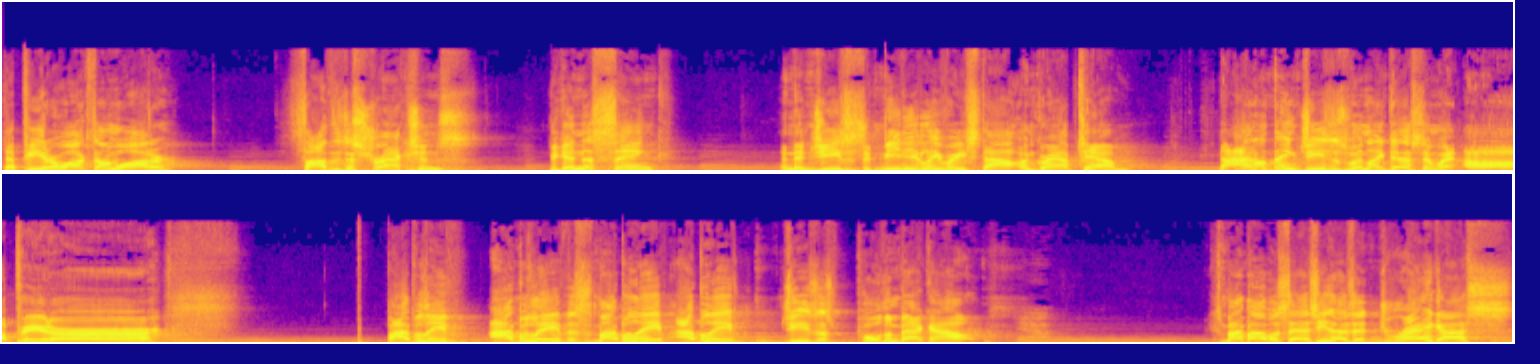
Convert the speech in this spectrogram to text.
that Peter walked on water, saw the distractions, began to sink, and then Jesus immediately reached out and grabbed him. Now, I don't think Jesus went like this and went, Oh, Peter. But I believe, I believe, this is my belief, I believe Jesus pulled him back out. Because my Bible says he doesn't drag us,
